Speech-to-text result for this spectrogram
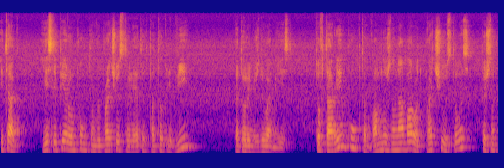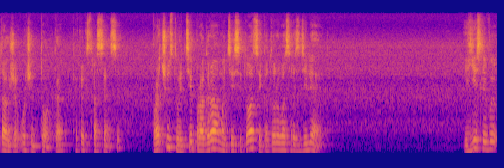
Итак, если первым пунктом вы прочувствовали этот поток любви, который между вами есть, то вторым пунктом вам нужно наоборот прочувствовать, точно так же очень тонко, как экстрасенсы, прочувствовать те программы, те ситуации, которые вас разделяют. И если вы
